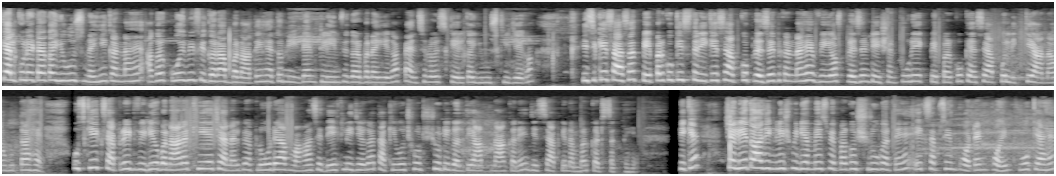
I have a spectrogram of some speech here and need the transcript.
कैलकुलेटर का यूज़ नहीं करना है। अगर कोई भी फिगर आप बनाते हैं तो नीट एंड क्लीन फिगर बनाइएगा पेंसिल और स्केल का यूज़ कीजिएगा। इसी के साथ साथ पेपर को किस तरीके से आपको प्रेजेंट करना है वे ऑफ़ प्रेजेंटेशन पूरे एक पेपर को कैसे आपको लिख के आना होता है, उसकी एक सेपरेट वीडियो बना रखी है चैनल पे अपलोड है, आप वहाँ से देख लीजिएगा ताकि वो छोटी छोटी गलतियाँ आप ना करें, जिससे आपके नंबर कट सकते हैं। ठीक है? चलिए तो आज इंग्लिश मीडियम में इस पेपर को शुरू करते हैं। एक सबसे इंपॉर्टेंट पॉइंट वो क्या है?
